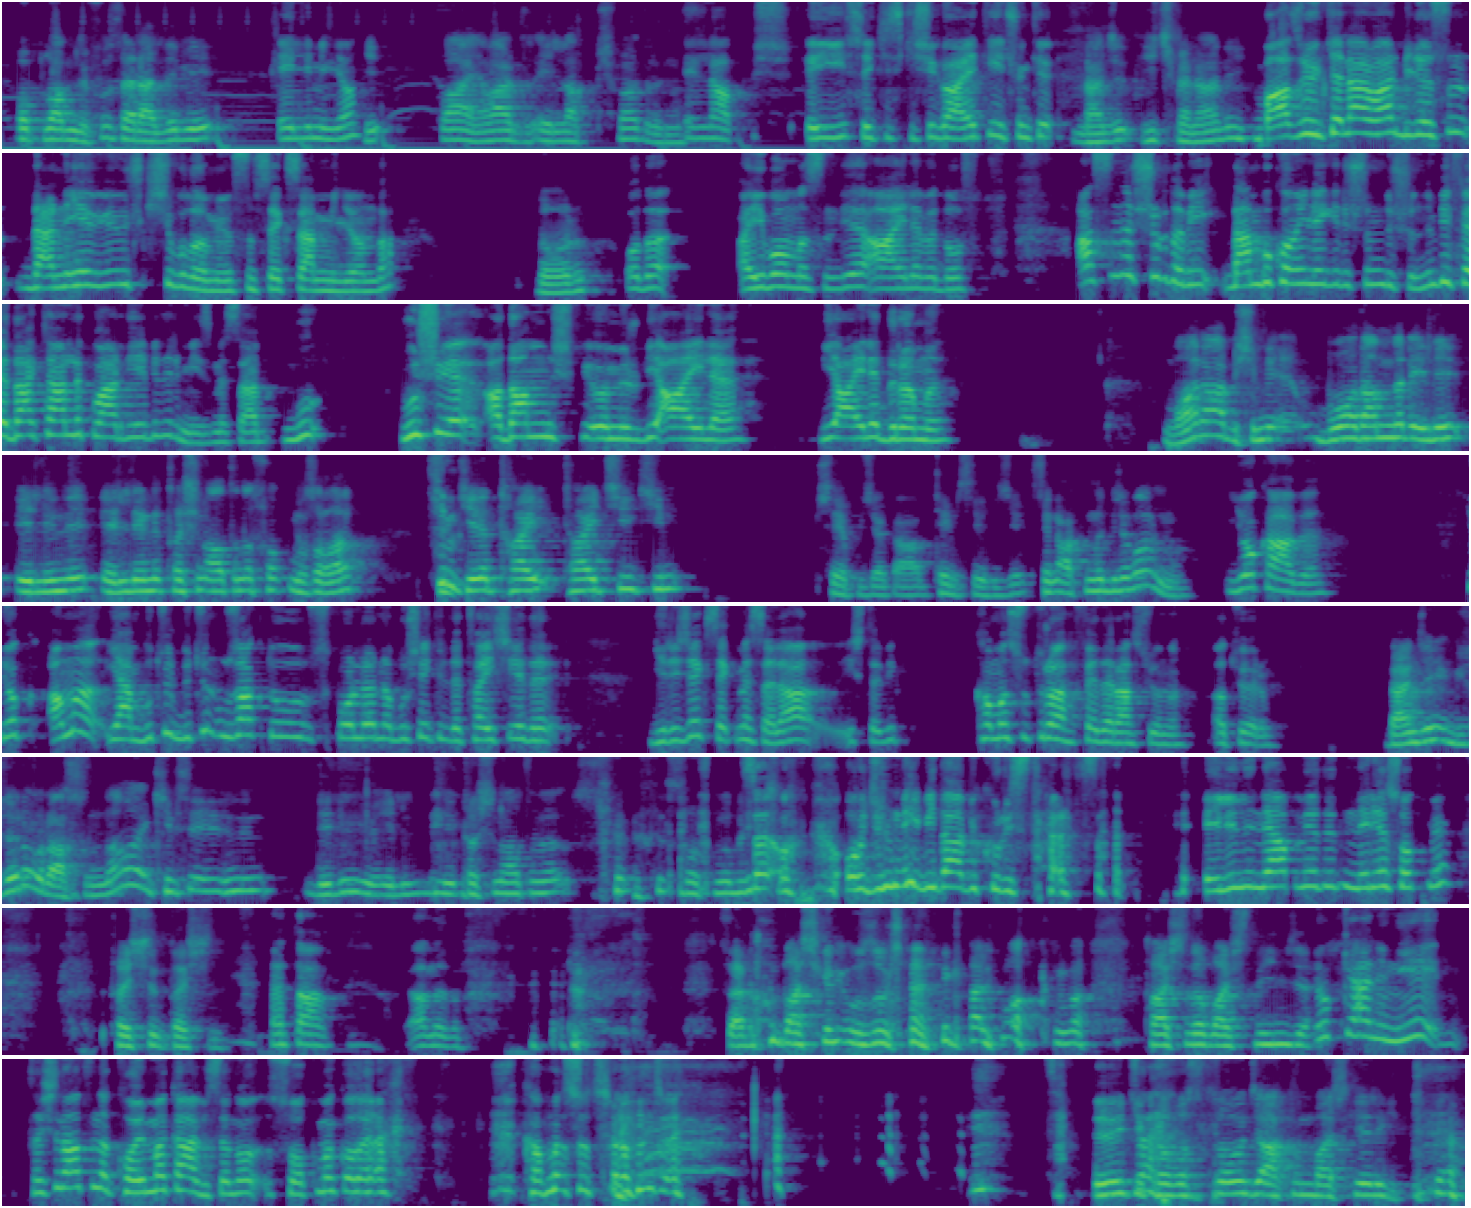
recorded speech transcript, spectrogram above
Toplam nüfus herhalde bir 50 milyon. Vay vardır 50-60 vardır en az. 50-60. E iyi 8 kişi gayet iyi çünkü Bence hiç fena değil. bazı ülkeler var biliyorsun derneğe üye 3 kişi bulamıyorsun 80 milyonda. Doğru. O da ayıp olmasın diye aile ve dost. Aslında şurada bir ben bu konuyla ilgili şunu düşündüm. Bir fedakarlık var diyebilir miyiz? Mesela bu Wushu'ya adanmış bir ömür, bir aile, bir aile dramı. Var abi şimdi bu adamlar eli elini ellerini taşın altına sokmasalar Kim? Türkiye'de Tai, tai Chi kim şey yapacak abi temsil edecek? Senin aklında biri var mı? Yok abi. Yok ama yani bu tür bütün uzak doğu sporlarına bu şekilde Tai Chi'ye de gireceksek mesela işte bir Kama Sutra Federasyonu atıyorum. Bence güzel olur aslında ama kimse elinin dediğim gibi elini taşın altına sokmadığı Sen için. o, o cümleyi bir daha bir kur istersen. Elini ne yapmıyor dedin? Nereye sokmuyor? Taşın taşın. Ha, tamam. Anladım. Sen başka bir uzuv geldi galiba aklıma taşla başlayınca. Yok yani niye taşın altında koymak abi sen o sokmak olarak kama sutra olunca Demek ki kafası olunca aklım başka yere gitti.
